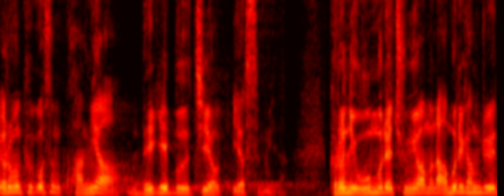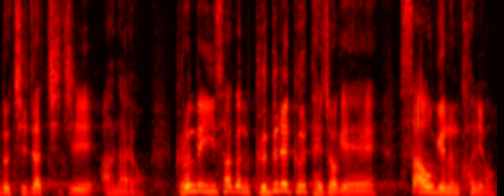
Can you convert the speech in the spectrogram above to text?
여러분 그곳은 광야 네게브 지역이었습니다. 그러니 우물의 중요함은 아무리 강조해도 지자치지 않아요. 그런데 이삭은 그들의 그 대적에 싸우기는커녕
